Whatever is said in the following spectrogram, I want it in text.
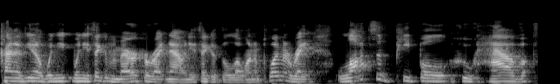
kind of you know when you when you think of America right now and you think of the low unemployment rate, lots of people who have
